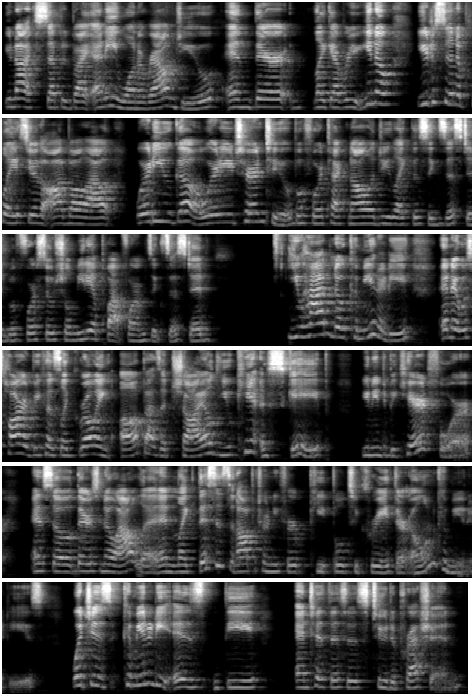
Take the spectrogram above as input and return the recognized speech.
You're not accepted by anyone around you. And they're like every you know, you're just in a place, you're the oddball out. Where do you go? Where do you turn to before technology like this existed, before social media platforms existed? you had no community and it was hard because like growing up as a child you can't escape you need to be cared for and so there's no outlet and like this is an opportunity for people to create their own communities which is community is the antithesis to depression.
